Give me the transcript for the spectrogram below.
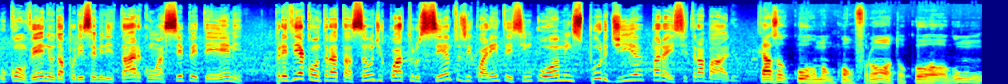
O convênio da Polícia Militar com a CPTM prevê a contratação de 445 homens por dia para esse trabalho. Caso ocorra um confronto, ocorra algum,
